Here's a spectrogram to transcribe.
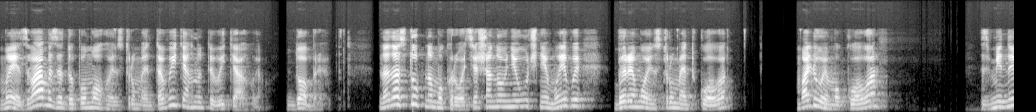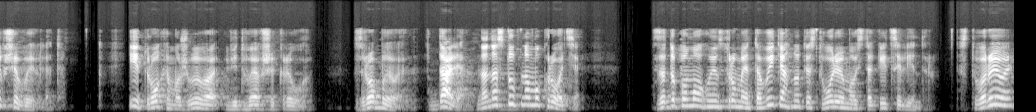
Ми з вами за допомогою інструмента витягнути витягуємо. Добре. На наступному кроці, шановні учні, ми беремо інструмент коло, малюємо коло, змінивши вигляд. І трохи, можливо, відвевши крило. Зробили. Далі, на наступному кроці, за допомогою інструмента витягнути, створюємо ось такий циліндр. Створили,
